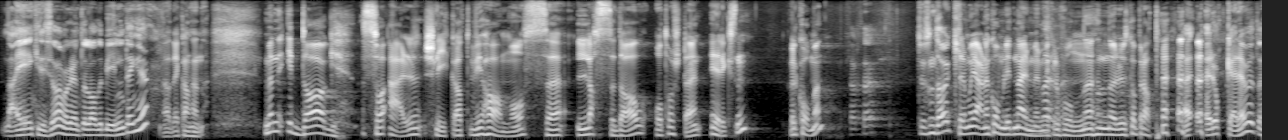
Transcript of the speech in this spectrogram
Nei, Christian har glemt å lade bilen, tenker jeg. Ja, det kan hende. Men i dag så er det slik at vi har med oss eh, Lasse Dahl og Torstein Eriksen. Velkommen. Takk, takk. Tusen takk. Dere må gjerne komme litt nærmere mikrofonene når dere skal prate. Jeg rocker jeg, vet du.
